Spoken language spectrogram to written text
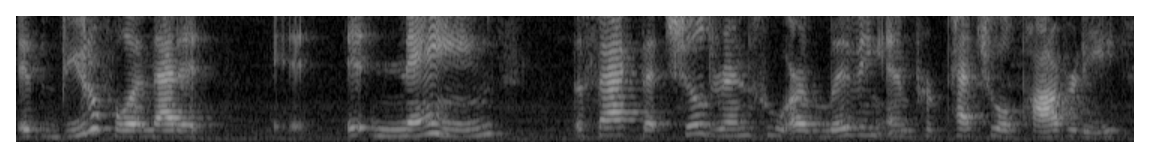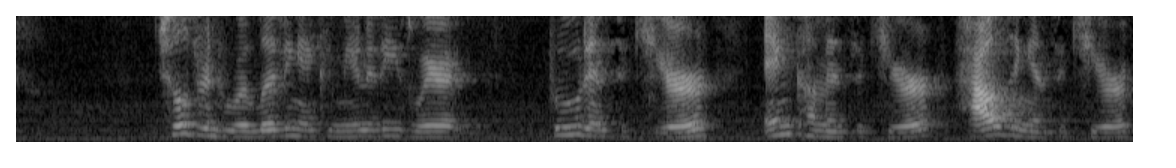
it's beautiful in that it, it, it names the fact that children who are living in perpetual poverty, children who are living in communities where food insecure, income insecure, housing insecure,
